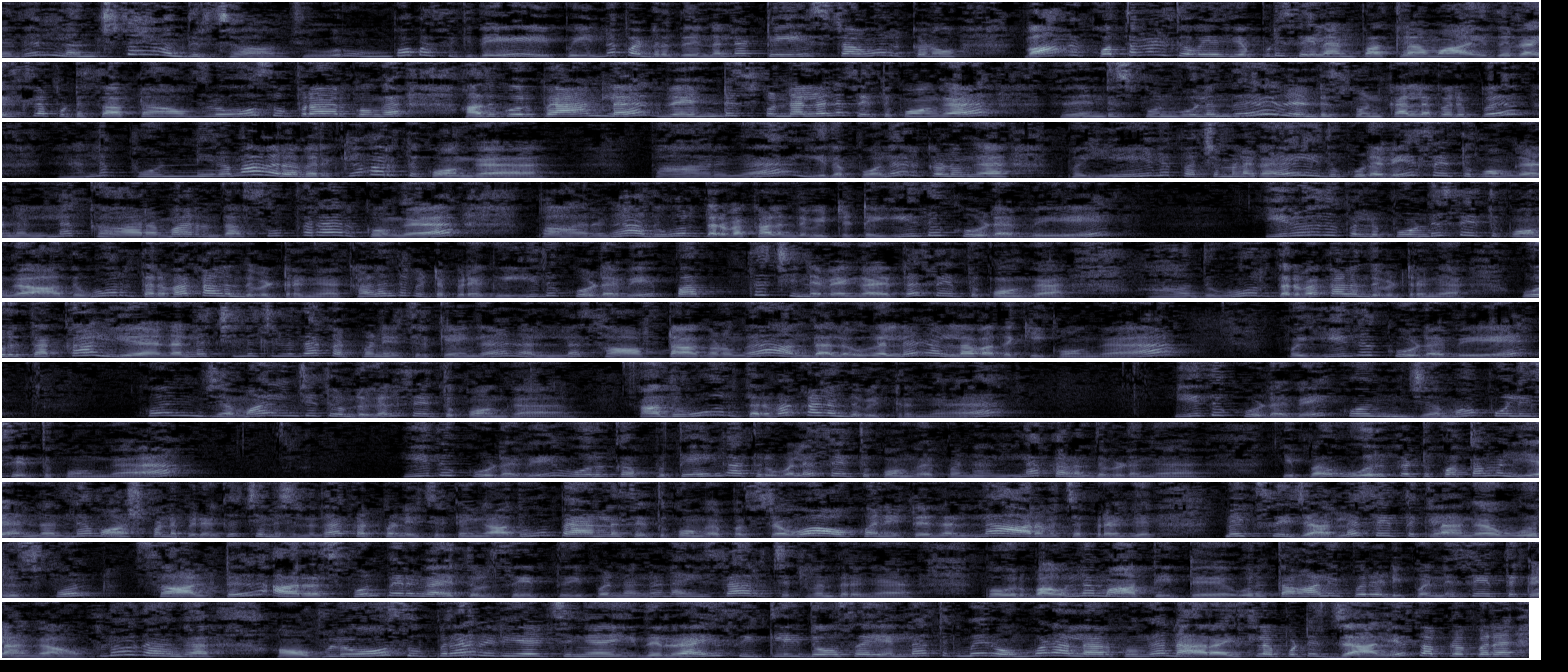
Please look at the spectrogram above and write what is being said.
என்னது? Lunch time வந்துருச்சா? ஐயோ ரொம்ப பசிக்குதே. இப்போ என்ன பண்றது? நல்லா டேஸ்டாவும் இருக்கணும். வாங்க கொத்தமல்லி துவையல் எப்படி செய்யலாம்னு பார்க்கலாமா? இது ரைஸ்ல போட்டு சாப்பிட்டா அவ்வளோ சூப்பரா இருக்குங்க. அதுக்கு ஒரு பேன்ல ரெண்டு ஸ்பூன் நல்லெண்ணெய் சேர்த்துக்கோங்க. ரெண்டு ஸ்பூன் உளுந்து ரெண்டு ஸ்பூன் கடலப்பருப்பு. நல்லா பொன்னிறமா வர வரைக்கும் வறுத்துக்கோங்க. பாருங்க இத போல இருக்கணுங்க. இப்ப ஏழு பச்சை மிளகாய இது கூடவே சேர்த்துக்கோங்க. நல்லா காரமா இருந்தா சூப்பரா இருக்குங்க. பாருங்க அது ஒரு தடவை கலந்து விட்டுட்டு இது கூடவே இருபது பல்லு பூண்டு சேர்த்துக்கோங்க. அதுவும் ஒரு தடவை கலந்து விட்டுருங்க. கலந்து விட்ட பிறகு இது கூடவே பத்து சின்ன வெங்காயத்தை சேர்த்துக்கோங்க. அதுவும் ஒரு தடவை கலந்து விட்டுருங்க. ஒரு தக்காளிய நல்லா சின்ன சின்னதா கட் பண்ணி வச்சிருக்கேங்க. நல்லா சாஃப்ட் ஆகணுங்க. அந்த அளவுகள்ல நல்லா வதக்கிக்கோங்க. இப்ப இது கூடவே கொஞ்சமா இஞ்சி துண்டுகள் சேர்த்துக்கோங்க. அதுவும் ஒரு தடவை கலந்து விட்டுருங்க. இது கூடவே கொஞ்சமா புளி சேர்த்துக்கோங்க. இது கூடவே ஒரு கப்பு தேங்காய் துருவலை சேர்த்துக்கோங்க. இப்ப நல்லா கலந்து விடுங்க. இப்ப ஒரு கட்டு கொத்தமல்லிய நல்லா வாஷ் பண்ண பிறகு சின்ன சின்னதா கட் பண்ணி வச்சிருக்கீங்க. அதுவும் பேன்ல சேர்த்துக்கோங்க. இப்ப ஸ்டவ் ஆஃப் பண்ணிட்டு நல்லா ஆற வச்ச பிறகு மிக்ஸி ஜார்ல சேர்த்துக்கலாங்க. ஒரு ஸ்பூன் சால்ட்டு அரை ஸ்பூன் பெருங்காயத்தூள் சேர்த்து இப்ப நல்லா நைஸா அரைச்சிட்டு வந்துருங்க. இப்ப ஒரு பவுல்ல மாத்திட்டு ஒரு தாளிப்பு ரெடி பண்ணி சேர்த்துக்கலாங்க. அவ்வளவுதாங்க அவ்வளோ சூப்பரா ரெடி ஆயிடுச்சுங்க. இது ரைஸ் இட்லி தோசை எல்லாத்துக்குமே ரொம்ப நல்லா இருக்குங்க. நான் ரைஸ்ல போட்டு ஜாலியா சாப்பிட போறேன்.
